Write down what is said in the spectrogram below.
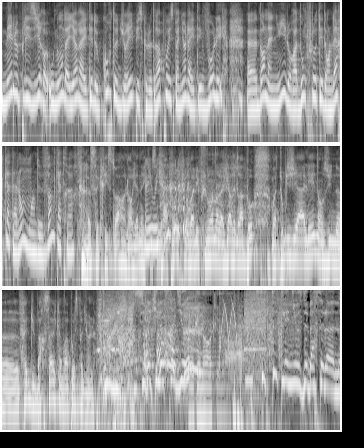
mais le plaisir ou non d'ailleurs a été de courte durée puisque le drapeau espagnol a été volé euh, dans la nuit. Il aura donc flotté dans l'air catalan moins de 24 heures. La sacrée histoire, hein, Lauriane, avec Oui, tous oui. ces drapeaux. Et puis on va aller plus loin dans la guerre des drapeaux. On va t'obliger à aller dans une euh, fête du Barça avec un drapeau espagnol. Sur Equinox Radio. C'est toutes les news de Barcelone.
